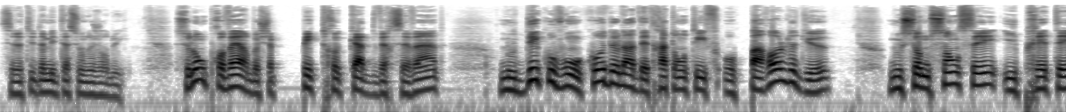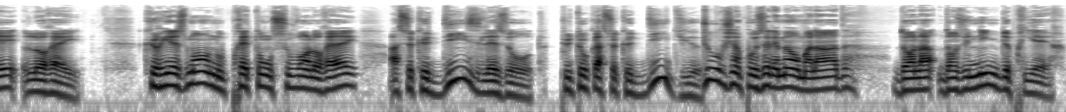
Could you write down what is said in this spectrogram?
C'est le titre de la méditation d'aujourd'hui. Selon Proverbe chapitre 4 verset 20, nous découvrons qu'au-delà d'être attentifs aux paroles de Dieu, nous sommes censés y prêter l'oreille. Curieusement, nous prêtons souvent l'oreille à ce que disent les autres plutôt qu'à ce que dit Dieu. Un jour, j'imposais les mains aux malades dans, la, dans une ligne de prière.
